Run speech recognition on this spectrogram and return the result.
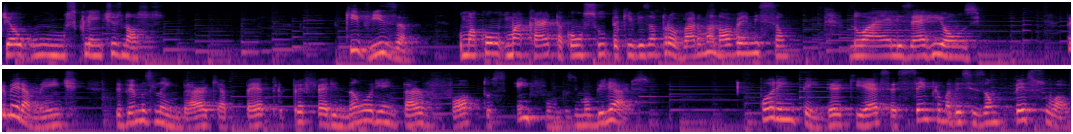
de alguns clientes nossos, que visa uma, uma carta consulta que visa aprovar uma nova emissão no ALSR 11. Primeiramente, devemos lembrar que a Petro prefere não orientar votos em fundos imobiliários, por entender que essa é sempre uma decisão pessoal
